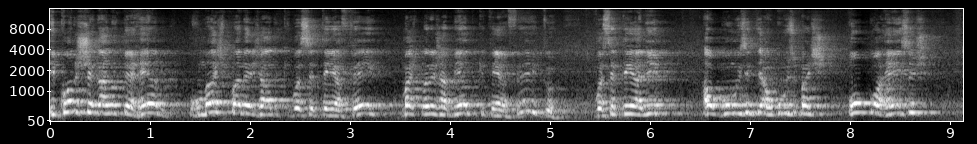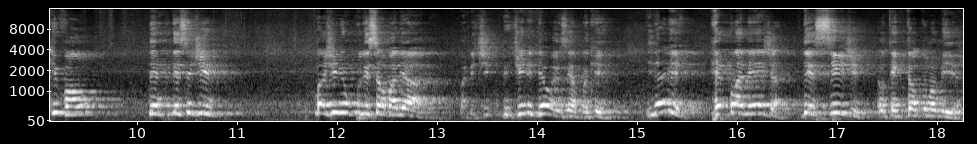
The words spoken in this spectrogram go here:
E quando chegar no terreno, por mais planejado que você tenha feito, mais planejamento que tenha feito, você tem ali alguns, algumas ocorrências que vão ter que decidir. Imagine um policial baleado. Bettini deu um exemplo aqui. E daí? Replaneja, decide, eu tenho que ter autonomia.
